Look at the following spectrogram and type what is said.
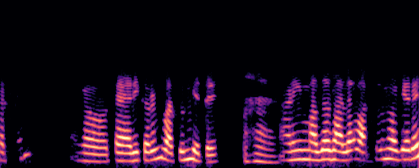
पटकन तयारी करून वाचून घेते. आणि माझं झालं वाचून वगैरे.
